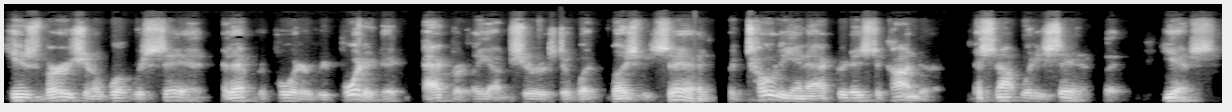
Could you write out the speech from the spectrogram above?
his version of what was said. And that reporter reported it accurately, I'm sure, as to what Buzbee said, but totally inaccurate as to conduct. That's not what he said. But yes,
